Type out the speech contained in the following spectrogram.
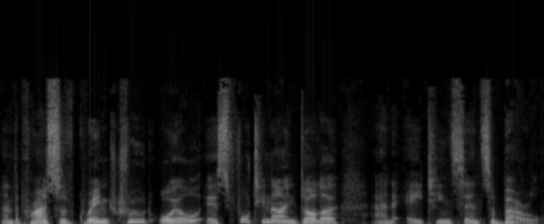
and the price of Brent crude oil is $49.18 a barrel.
